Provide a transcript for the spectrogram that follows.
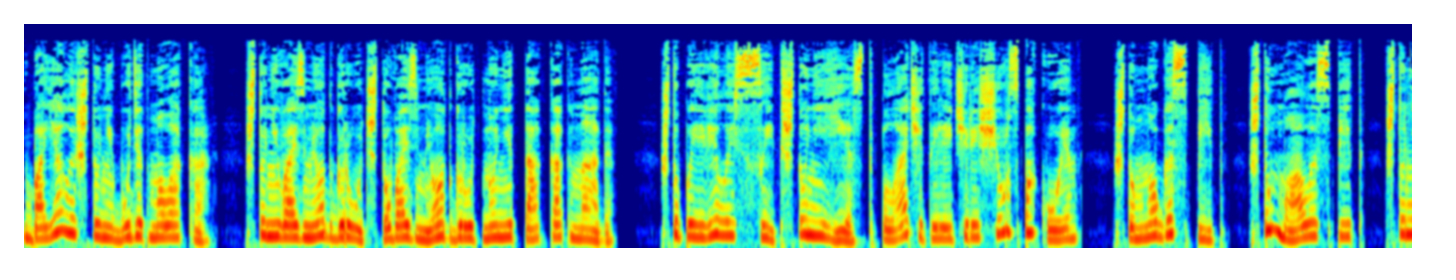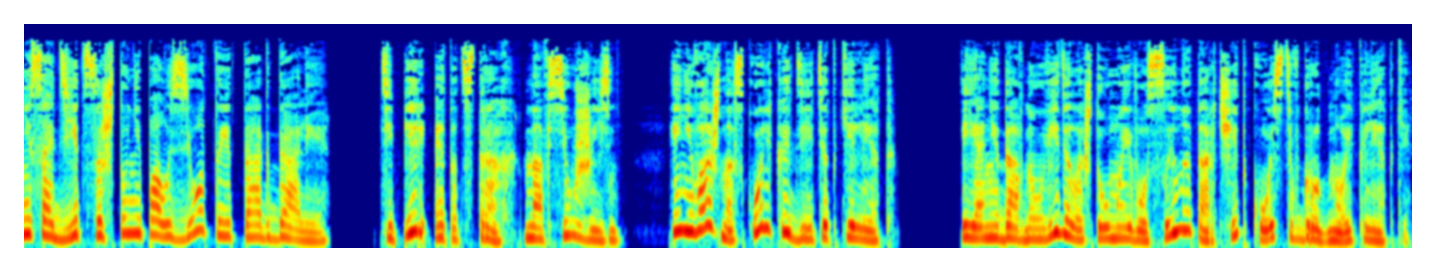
боялась, что не будет молока, что не возьмет грудь, что возьмет грудь, но не так, как надо, что появилась сыпь, что не ест, плачет или чересчур спокоен, что много спит, что мало спит, что не садится, что не ползет и так далее. Теперь этот страх на всю жизнь. И неважно, сколько дитятки лет. Я недавно увидела, что у моего сына торчит кость в грудной клетке.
